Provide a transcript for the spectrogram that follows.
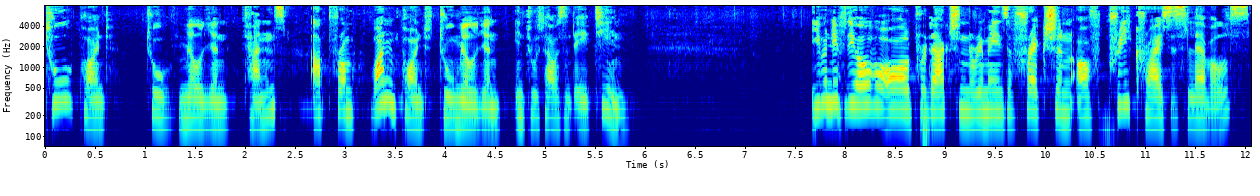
2.2 million tons, up from 1.2 million in 2018. Even if the overall production remains a fraction of pre-crisis levels,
